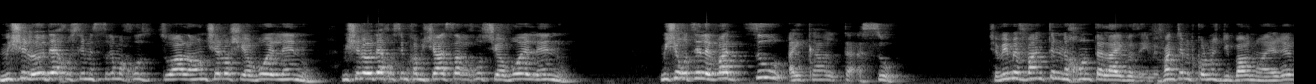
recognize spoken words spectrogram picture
מי שלא יודע איך עושים 20% תשואה על ההון שלו, שיבוא אלינו. מי שלא יודע איך עושים 15% שיבוא אלינו. מי שרוצה לבד, צאו, העיקר תעשו. עכשיו אם הבנתם נכון את הלייב הזה, אם הבנתם את כל מה שדיברנו הערב,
